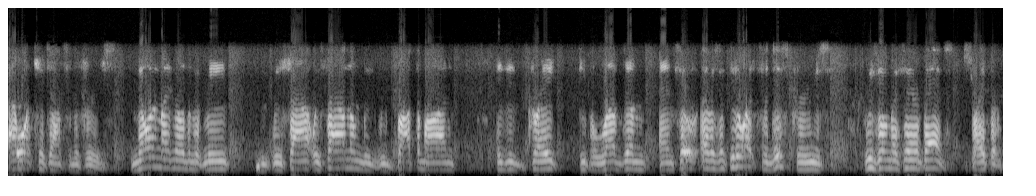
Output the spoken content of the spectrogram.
I want kick axe in the cruise. No one might know them but me. We found we found them. We, we brought them on. They did great. People loved them. And so I was like, you know what? For this cruise, who's one of my favorite bands? Stryper.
